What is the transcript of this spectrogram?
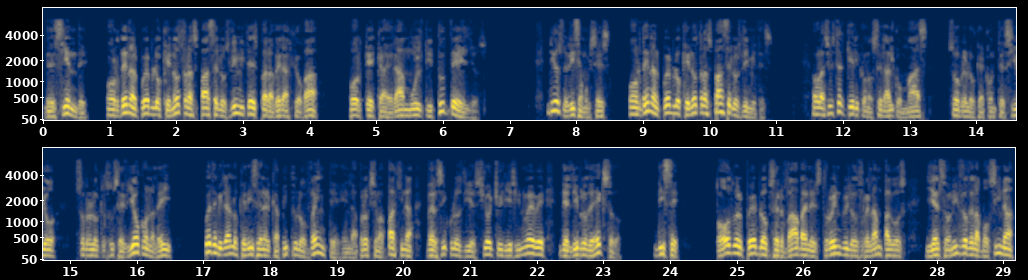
Desciende, ordena al pueblo que no traspase los límites para ver a Jehová, porque caerá multitud de ellos. Dios le dice a Moisés, ordena al pueblo que no traspase los límites. Ahora, si usted quiere conocer algo más sobre lo que aconteció, sobre lo que sucedió con la ley, puede mirar lo que dice en el capítulo veinte, en la próxima página, versículos dieciocho y diecinueve del libro de Éxodo. Dice, Todo el pueblo observaba el estruendo y los relámpagos, y el sonido de la bocina,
